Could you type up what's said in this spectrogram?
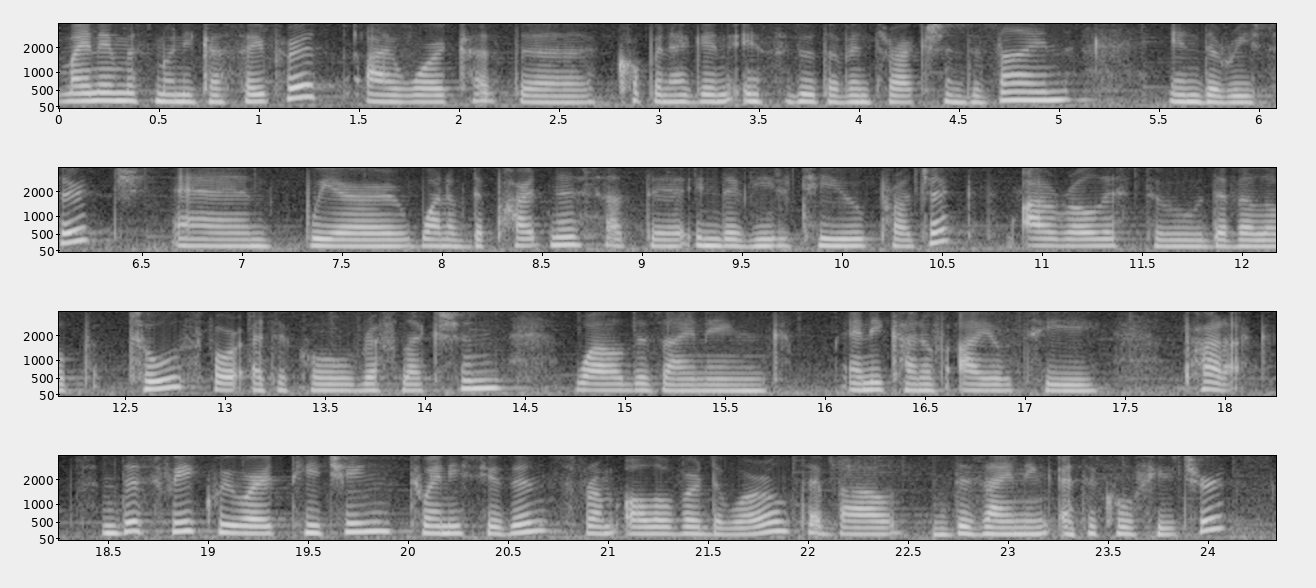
My name is Monika Seyfried. I work at the Copenhagen Institute of Interaction Design in the research and we are one of the partners at the, in the VIRT-EU project. Our role is to develop tools for ethical reflection while designing any kind of IoT product. This week we were teaching 20 students from all over the world about designing ethical futures.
